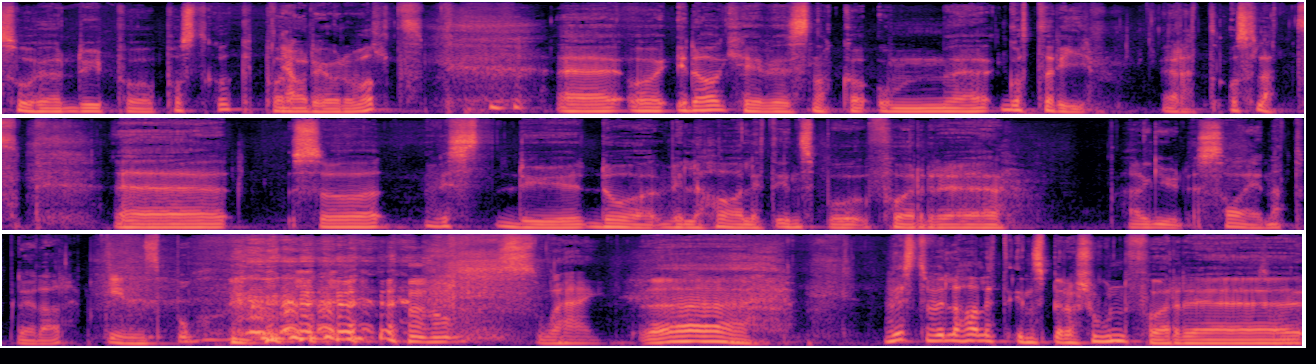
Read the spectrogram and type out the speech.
så hører du på Postkokk på Radio Revolt. Eh, og i dag har vi snakka om eh, godteri, rett og slett. Eh, så hvis du da vil ha litt innspo for eh, Herregud, sa jeg nettopp det der? Innspo? Swag. Eh, hvis du ville ha litt inspirasjon for uh,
